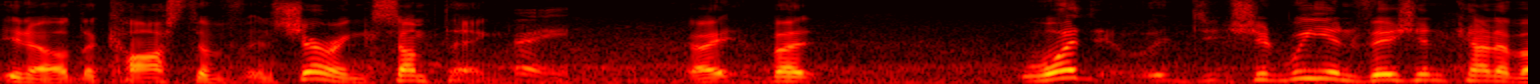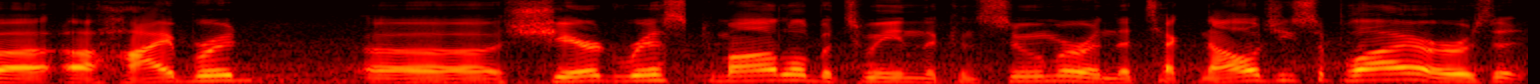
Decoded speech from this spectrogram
you know, the cost of insuring something, Right. right? But what should we envision kind of a, a hybrid uh, shared risk model between the consumer and the technology supplier, or is it?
